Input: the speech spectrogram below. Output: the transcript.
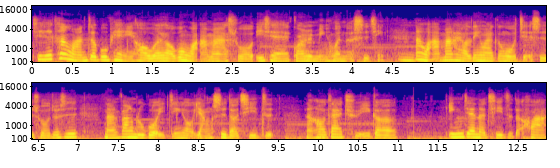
其实看完这部片以后，我也有问我阿妈说一些关于冥婚的事情。嗯那我阿妈还有另外跟我解释说，就是男方如果已经有杨氏的妻子，然后再娶一个阴间的妻子的话，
